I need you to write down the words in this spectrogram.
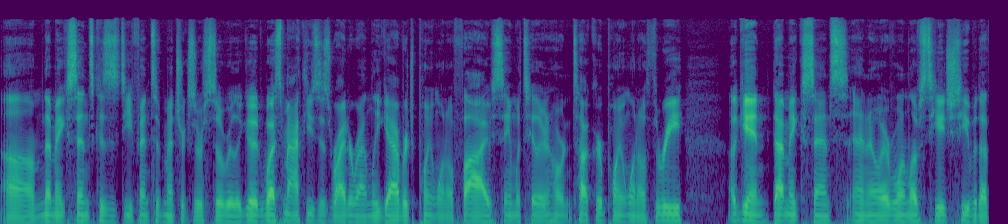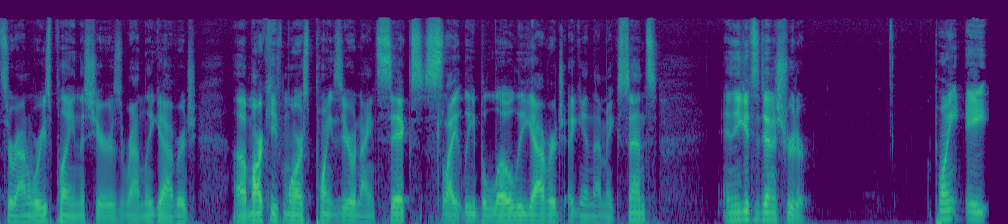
Um, that makes sense because his defensive metrics are still really good. Wes Matthews is right around league average, 0.105. Same with Talen Horton Tucker, 0.103. Again, that makes sense. I know everyone loves THT, but that's around where he's playing this year, is around league average. Uh, Markieff Morris 0.096, slightly below league average. Again, that makes sense. And you get to Dennis Schroeder, 0.8,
